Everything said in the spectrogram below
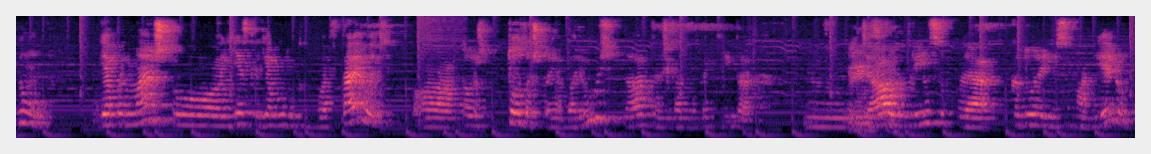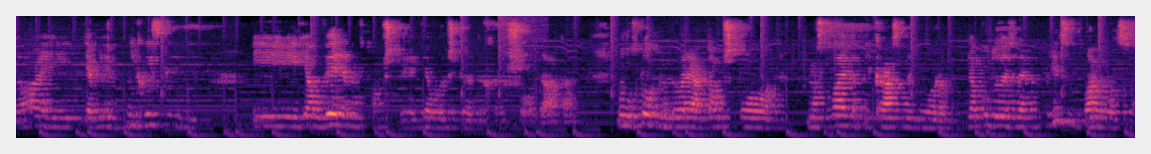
ну, я понимаю, что если я буду как бы отстаивать а, то, то, за что я борюсь, да, то есть как бы какие-то Принципы. идеалы, принципы, в которые я сама верю, да, и я верю в них искренне. И я уверена в том, что я делаю, что это хорошо, да, там. Ну, условно говоря, о том, что Москва это прекрасный город. Я буду за этот принцип бороться.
